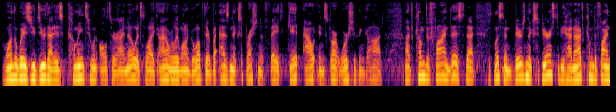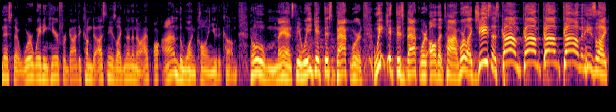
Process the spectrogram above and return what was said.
One of the ways you do that is coming to an altar. I know it's like, I don't really want to go up there, but as an expression of faith, get out and start worshiping God. I've come to find this that, listen, there's an experience to be had, and I've come to find this that we're waiting here for God to come to us, and He's like, no, no, no, i am the one calling you to come. Oh, man, see, we get this backward. We get this backward all the time. We're like, Jesus, come, come, come, come. And He's like,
